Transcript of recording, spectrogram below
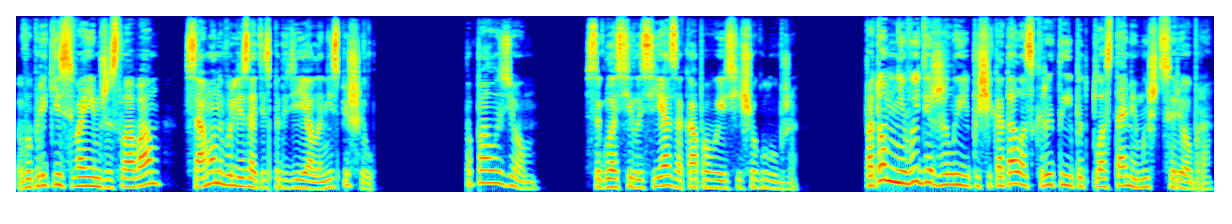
Вопреки своим же словам, сам он вылезать из-под одеяла не спешил. «Поползём», — согласилась я, закапываясь еще глубже. Потом не выдержала и пощекотала скрытые под пластами мышцы ребра.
